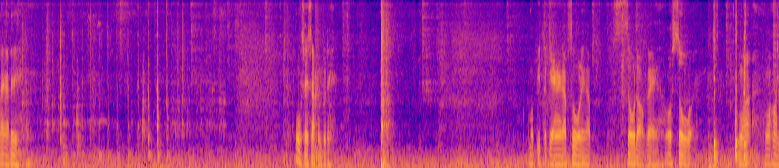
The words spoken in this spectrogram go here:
แรกเลยโอ้ใส่สับมันตัวนี้มาปิดตะแกรงนะครับ โซ่เลยครับ โซ่ดอกเลยโอ้โซ่หัวหัวหอน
